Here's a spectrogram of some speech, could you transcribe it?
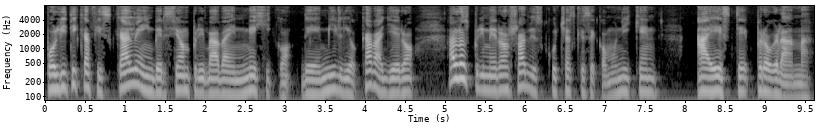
Política Fiscal e Inversión Privada en México de Emilio Caballero a los primeros radioescuchas que se comuniquen a este programa.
